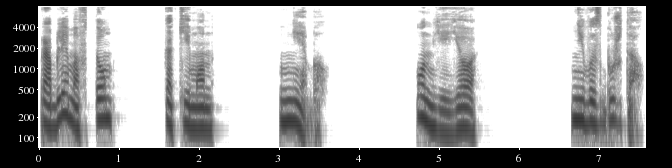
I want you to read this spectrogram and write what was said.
Проблема в том, каким он не был. Он ее не возбуждал.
